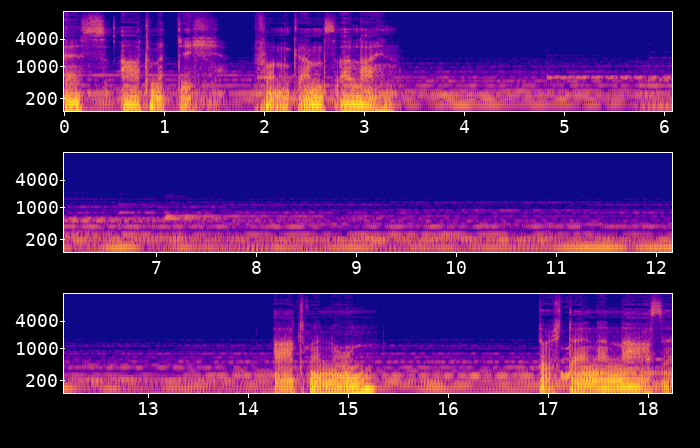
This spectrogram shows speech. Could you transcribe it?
Es atmet dich von ganz allein. Atme nun durch deine Nase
